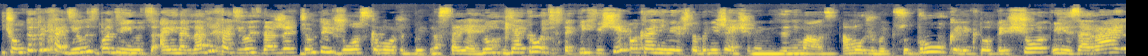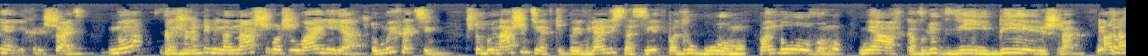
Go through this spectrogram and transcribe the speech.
в чем-то приходилось подвинуться, а иногда приходилось даже в чем-то и жестко, может быть, настоять. Но я против таких вещей, по крайней мере, чтобы не женщина ими занималась, а может быть супруг или кто-то еще, или заранее их решать. Но за счет uh-huh. именно нашего желания, что мы хотим, чтобы наши детки появлялись на свет по-другому, по-новому, мягко, в любви, бережно. Это а на,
